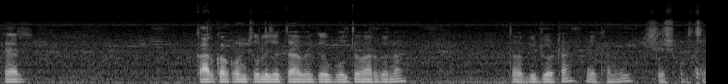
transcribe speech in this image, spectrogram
ফের কার কখন চলে যেতে হবে কেউ বলতে পারবে না। তো ভিডিওটা এখানেই শেষ করছি।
